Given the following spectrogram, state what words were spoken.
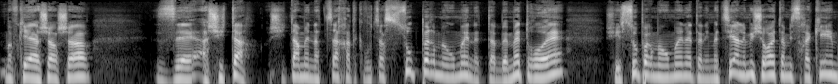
מבקיע ישר שער. זה השיטה, השיטה מנצחת, קבוצה סופר מאומנת. אתה באמת רואה שהיא סופר מאומנת. אני מציע למי שרואה את המשחקים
